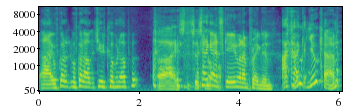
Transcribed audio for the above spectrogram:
Aye, we've got we've got altitude coming up. Aye, it's just Can I get not- skiing when I'm pregnant? I can't. You, you can.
